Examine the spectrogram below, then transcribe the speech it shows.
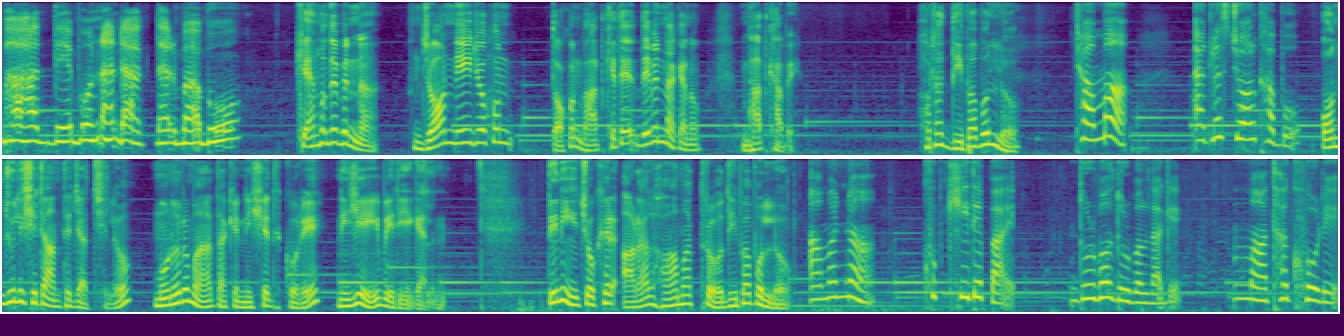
ভাত দেব না ডাক্তারবাবু কেন দেবেন না? জ্বর নেই যখন তখন ভাত খেতে দেবেন না কেন? ভাত খাবে। হঠাৎ দীপা বলল ঠাম্মা এক গ্লাস জল খাব। অঞ্জলি সেটা আনতে যাচ্ছিল। মনোরমা তাকে নিষেধ করে নিজেই বেরিয়ে গেলেন। তিনি চোখের আড়াল হওয়া মাত্র দীপা বলল আমার না খুব খিদে পায় দুর্বল দুর্বল লাগে মাথা ঘোরে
